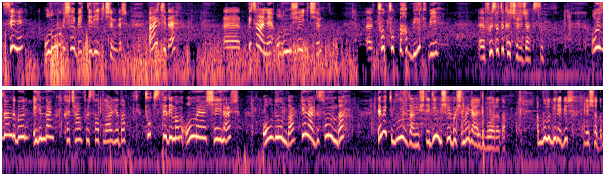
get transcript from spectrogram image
seni olumlu bir şey beklediği içindir. Belki de e, bir tane olumlu şey için e, çok çok daha büyük bir e, fırsatı kaçıracaksın. O yüzden de böyle elimden kaçan fırsatlar ya da çok istediğim ama olmayan şeyler olduğunda genelde sonunda demek ki bu yüzdenmiş dediğim bir şey başıma geldi bu arada. Bunu birebir yaşadım.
